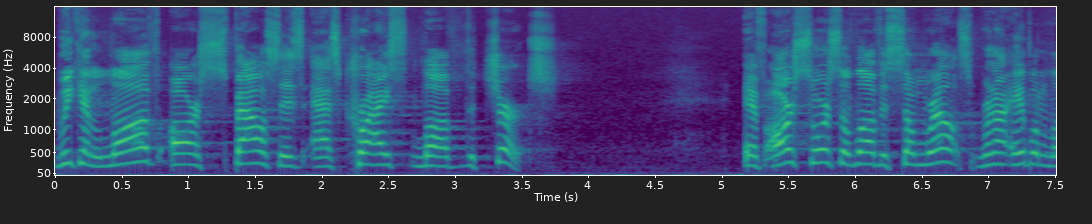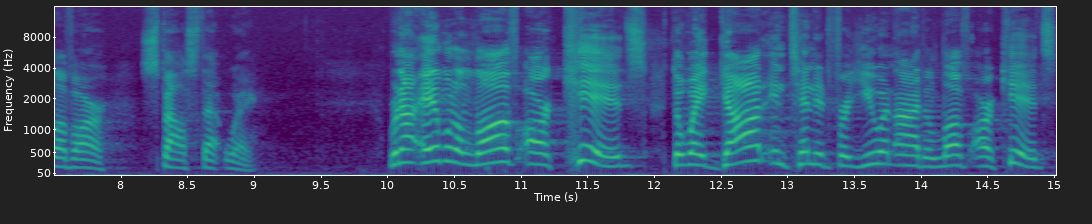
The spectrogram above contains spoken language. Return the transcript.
we can love our spouses as Christ loved the church. If our source of love is somewhere else, we're not able to love our spouse that way. We're not able to love our kids the way God intended for you and I to love our kids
